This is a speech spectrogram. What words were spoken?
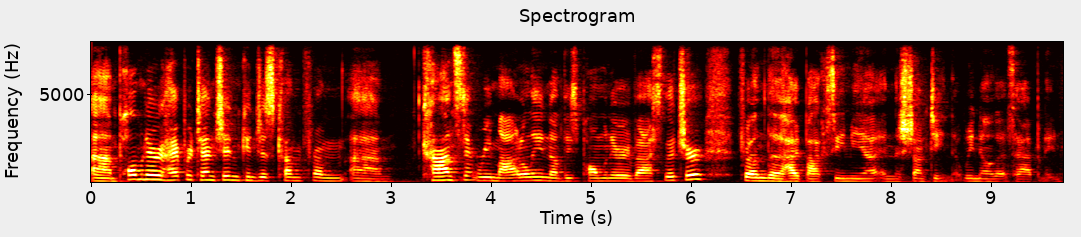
Um, pulmonary hypertension can just come from um, constant remodeling of these pulmonary vasculature from the hypoxemia and the shunting that we know that's happening.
